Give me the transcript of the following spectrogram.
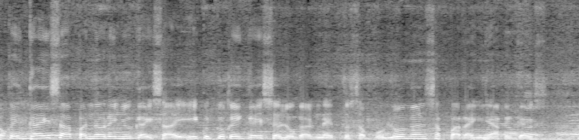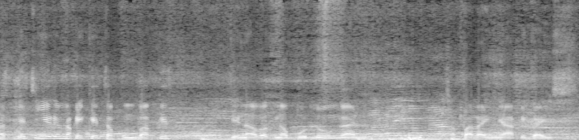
Okay guys, ha, panoorin nyo guys ha. Iikot ko kayo guys sa lugar na ito sa Bulungan, sa Paranaque guys. At dito nyo rin makikita kung bakit tinawag na Bulungan sa Paranaque guys.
